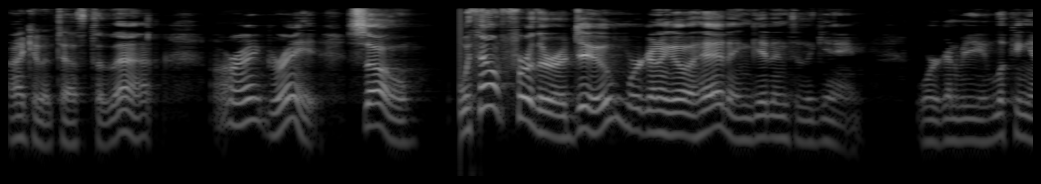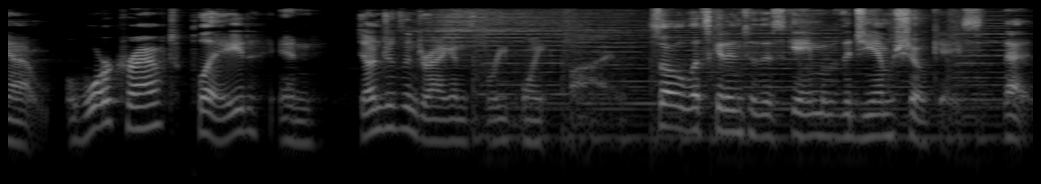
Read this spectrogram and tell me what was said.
I can attest to that. All right, great. So, without further ado, we're going to go ahead and get into the game. We're going to be looking at Warcraft played in Dungeons and Dragons 3.5. So, let's get into this game of the GM showcase that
